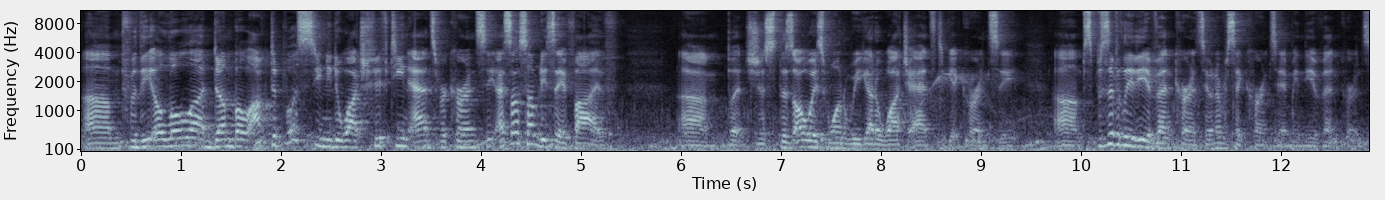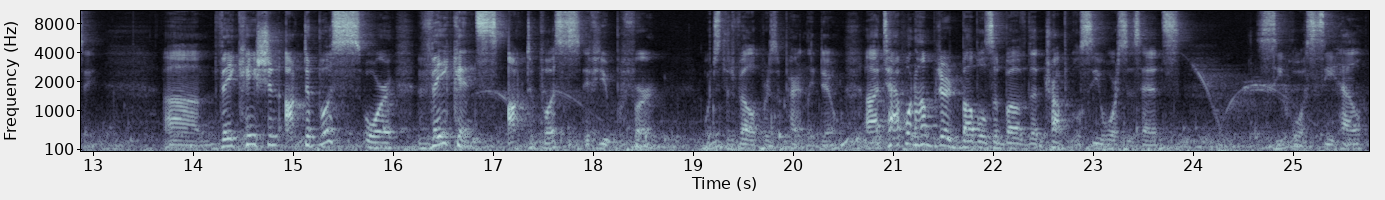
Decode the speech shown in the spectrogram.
Um, for the Alola Dumbo Octopus, you need to watch 15 ads for currency. I saw somebody say five. Um, but just, there's always one where you gotta watch ads to get currency. Um, specifically the event currency. Whenever I say currency, I mean the event currency. Um, Vacation Octopus, or Vacants Octopus, if you prefer, which the developers apparently do. Uh, tap 100 bubbles above the tropical seahorses' heads. Seahorse, sea hell.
